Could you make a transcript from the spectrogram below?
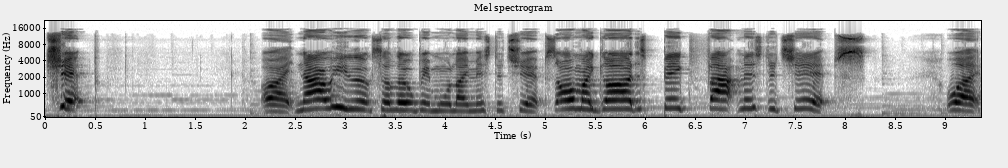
Chip! Alright, now he looks a little bit more like Mr. Chips. Oh my god, it's big fat Mr. Chips. Right,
